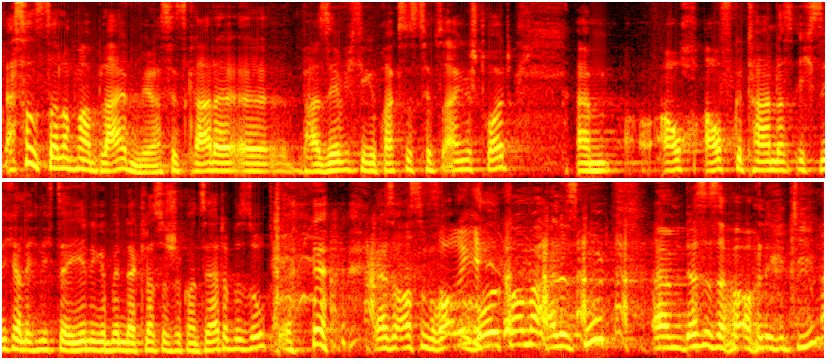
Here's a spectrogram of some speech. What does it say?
Lass uns da noch mal bleiben. Du hast jetzt gerade äh, ein paar sehr wichtige Praxistipps eingestreut. Ähm, auch aufgetan, dass ich sicherlich nicht derjenige bin, der klassische Konzerte besucht. also aus dem Rock'n'Roll komme, alles gut. Ähm, das ist aber auch legitim.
